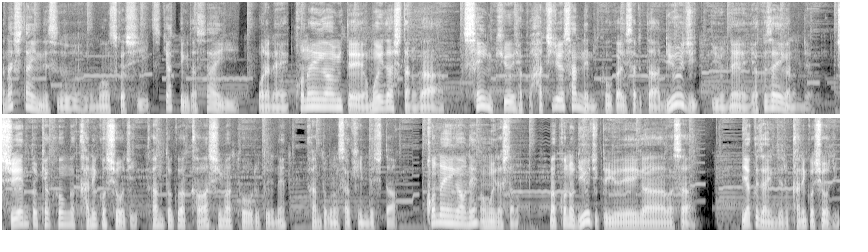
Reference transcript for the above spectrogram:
話したいんです。もう少し付き合ってください。俺ね、この映画を見て思い出したのが、1983年に公開された「リュウジ」っていうね、ヤクザ映画なんだよ。主演と脚本が金子庄司、監督は川島徹というね、監督の作品でした。この映画をね、思い出したの。まあ、この「リュウジ」という映画はさ、ヤクザ演じる金子庄司。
